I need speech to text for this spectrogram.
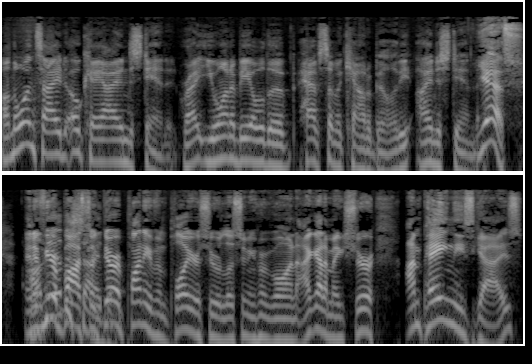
On the one side, okay, I understand it, right? You want to be able to have some accountability. I understand that. Yes. And On if you're a boss, side, like there though- are plenty of employers who are listening who are going, I got to make sure I'm paying these guys.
